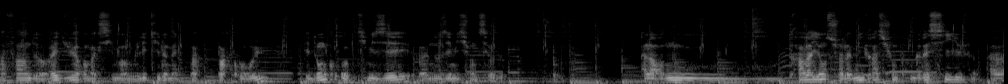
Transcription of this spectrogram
afin de réduire au maximum les kilomètres parcourus et donc optimiser nos émissions de CO2. Alors nous travaillons sur la migration progressive euh,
